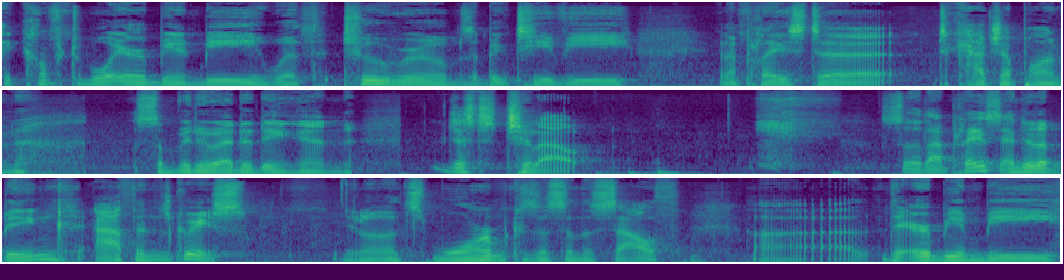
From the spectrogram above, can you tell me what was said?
a comfortable Airbnb with two rooms, a big TV, and a place to to catch up on some video editing and just chill out. So that place ended up being Athens, Greece. You know, it's warm because it's in the south. Uh, the Airbnb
